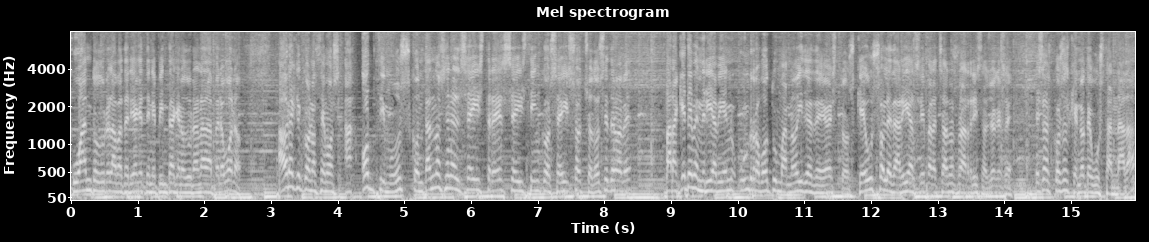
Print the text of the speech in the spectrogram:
cuánto dura la batería, que tiene pinta que no dura nada. Pero bueno, ahora que conocemos a Optimus, contándonos en el 636568279, ¿para qué te vendría bien un robot humanoide de estos? ¿Qué uso le darías sí, para echarnos unas risas? Yo qué sé. Esas cosas que no te gustan nada,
